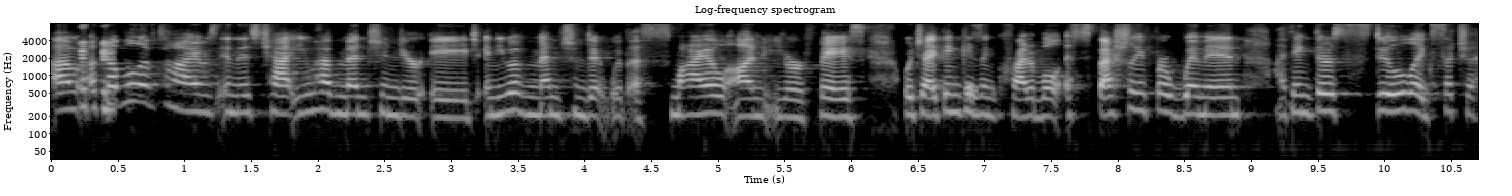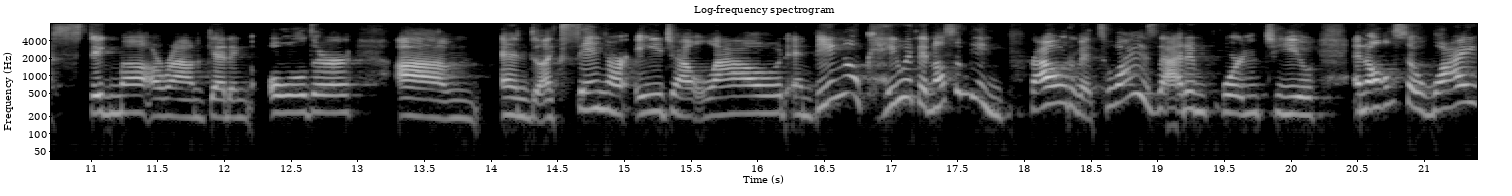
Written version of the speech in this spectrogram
Um, a couple of times in this chat, you have mentioned your age and you have mentioned it with a smile on your face, which I think is incredible, especially for women. I think there's still like such a stigma around getting older um, and like saying our age out loud and being okay with it and also being proud of it. So, why is that important to you? And also, why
